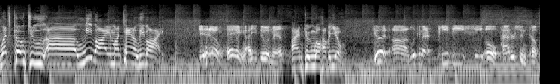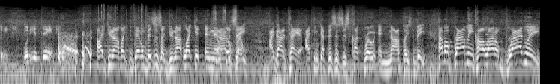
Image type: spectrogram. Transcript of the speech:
Let's go to uh, Levi in Montana. Levi. Jim, hey, how you doing, man? I am doing well. How about you? Good. Uh, looking at PDCO, Patterson Companies. What do you think? I do not like the dental business. I do not like it. And then so, I would so, say. So I got to tell you, I think that business is cutthroat and not a place to be. How about Bradley in Colorado? Bradley.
